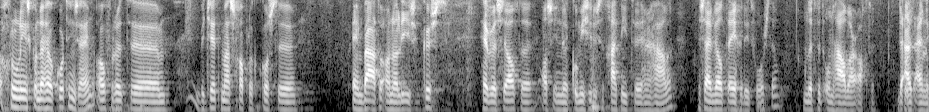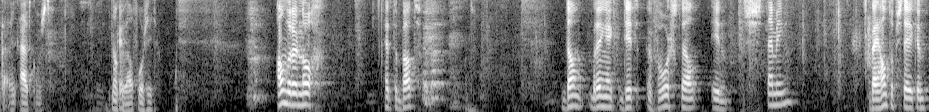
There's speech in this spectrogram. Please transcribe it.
GroenLinks kan daar heel kort in zijn over het uh, budget maatschappelijke kosten en batenanalyse kust. Hebben we hetzelfde als in de commissie, dus dat ga ik niet uh, herhalen. We zijn wel tegen dit voorstel, omdat we het onhaalbaar achten. De uiteindelijke uitkomst. Dank u wel, voorzitter. Anderen nog het debat? Dan breng ik dit voorstel in stemming. Bij handopsteken.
